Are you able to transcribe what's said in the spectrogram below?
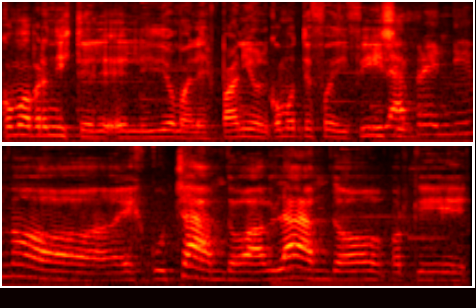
cómo aprendiste el, el idioma, el español? ¿Cómo te fue Y difícil? la aprendimos escuchando, hablando, porque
